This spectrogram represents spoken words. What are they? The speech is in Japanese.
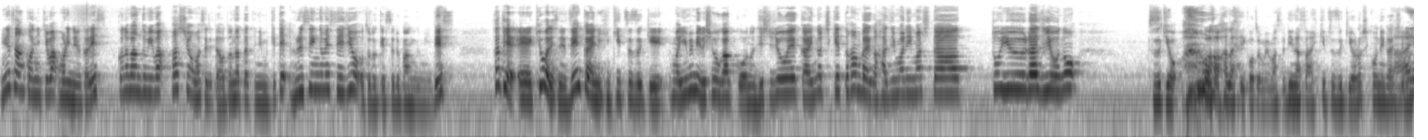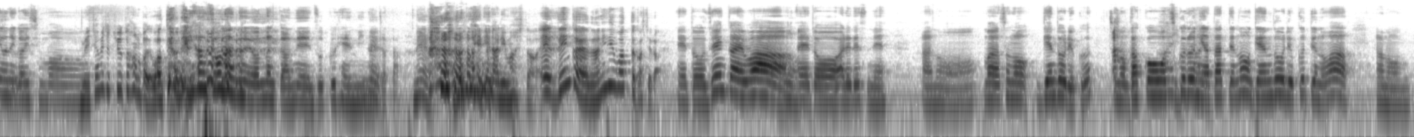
皆さんこんにちは森のゆかです。この番組はパッションを忘れた大人たちに向けてフルスイングメッセージをお届けする番組です。さて、えー今日はですね前回に引き続き、まあ、夢見る小学校の自主上映会のチケット販売が始まりましたというラジオの続きを 話していこうと思います。りなさん引き続きよろしくお願いします。はいお願いします。めちゃめちゃ中途半端で終わったよね。いやそうなのよ。なんかね 続編になっちゃった、ねね続編になりました。え前回は何で終わったかしら？えっ、と前回は、うん。えっ、とあれですね。あのーまあその原動力その学校を作るにあたっての原動力っていうのは、あの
